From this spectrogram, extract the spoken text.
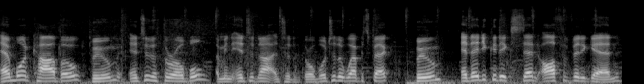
M1 combo, boom, into the throwable. I mean, into not into the throwable, to the weapon spec, boom. And then you could extend off of it again.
